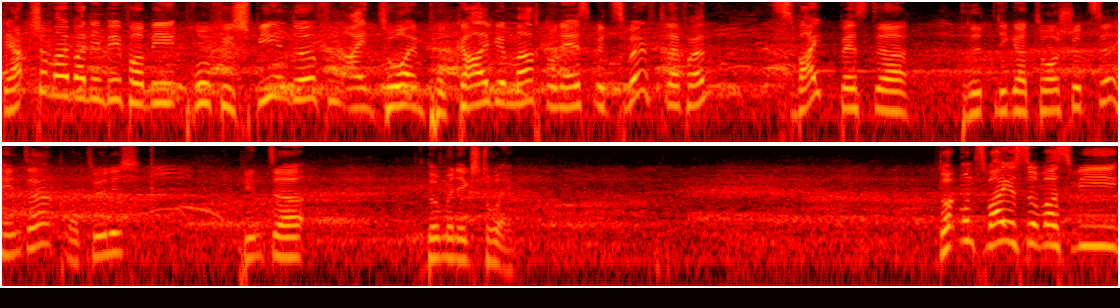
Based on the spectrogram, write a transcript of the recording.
Der hat schon mal bei den BVB-Profis spielen dürfen, ein Tor im Pokal gemacht und er ist mit zwölf Treffern zweitbester Drittligatorschütze hinter, natürlich hinter Dominik Stroheng. Dortmund 2 ist sowas wie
